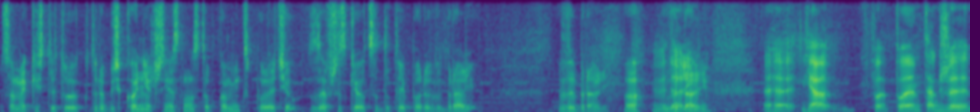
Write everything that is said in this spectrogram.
są jakieś tytuły, które byś koniecznie z Non-Stop Comics polecił? Ze wszystkiego, co do tej pory wybrali? Wybrali. O, wydali. wydali. E, ja powiem tak, że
